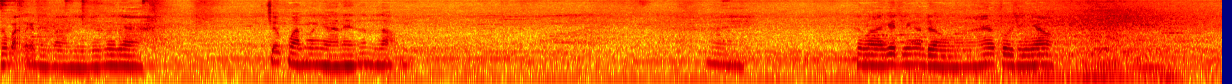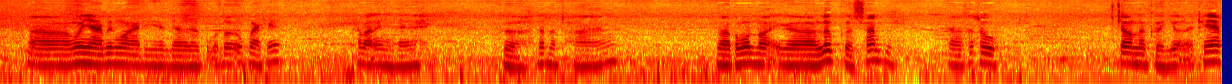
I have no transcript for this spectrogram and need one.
các bạn có thể vào nhìn thấy ngôi nhà. Trước mặt ngôi nhà này rất là rộng. Đây. bên ngoài kia chính là đường hai ô tô chồng nhau. À, ngôi nhà bên ngoài thì đều là cũng tôi ốc vạch hết. Các bạn có nhìn thấy đây. cửa rất là thoáng. Và có một loại à, lớp cửa sắt à, sắt hộp trong là cửa nhựa lại thép.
